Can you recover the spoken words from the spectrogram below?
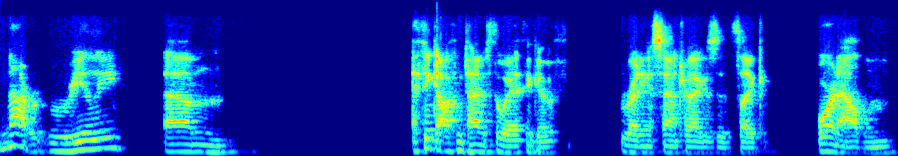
not really. Um, I think oftentimes the way I think of writing a soundtrack is it's like or an album.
